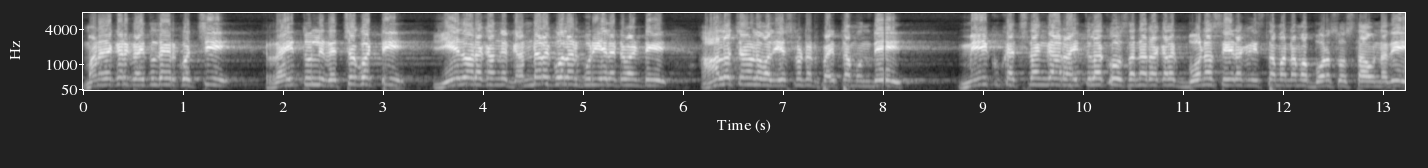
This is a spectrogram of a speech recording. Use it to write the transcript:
మన దగ్గరికి రైతుల దగ్గరికి వచ్చి రైతుల్ని రెచ్చగొట్టి ఏదో రకంగా గందరగోళానికి గురి అయ్యేటువంటి ఆలోచనలు వాళ్ళు చేసినటువంటి ప్రయత్నం ఉంది. మీకు ఖచ్చితంగా రైతులకు సన్న రకాలకు బోనస్ ఏ రకంగా ఇస్తామన్నామా బోనస్ వస్తూ ఉన్నది.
